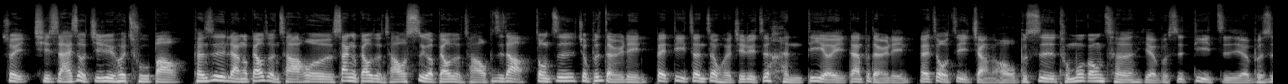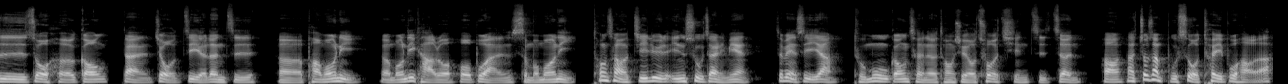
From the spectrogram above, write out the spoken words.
所以其实还是有几率会出包，可是两个标准差，或者三个标准差，或四个标准差，我不知道。总之就不是等于零，被地震震毁几率只是很低而已，但不等于零。哎，这我自己讲的哈，我不是土木工程，也不是弟子，也不是做和工，但就我自己的认知，呃，跑模拟。呃，蒙地卡罗或不管什么模拟，通常有几率的因素在里面。这边也是一样，土木工程的同学有错，请指正。好，那就算不是我退一步好了，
